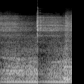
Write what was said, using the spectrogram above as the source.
ဆို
